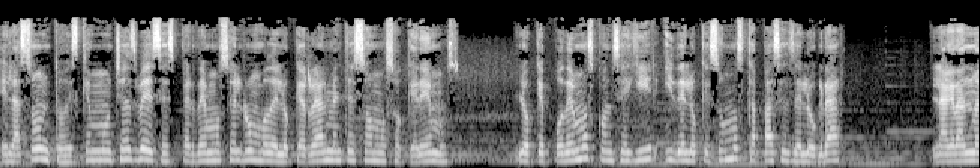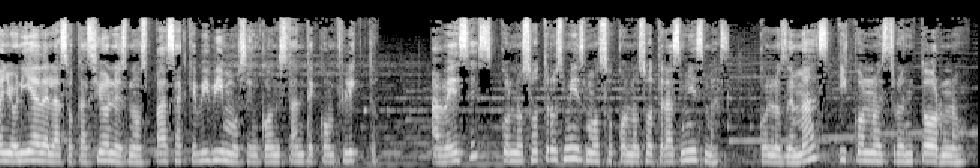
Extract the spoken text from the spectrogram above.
el asunto es que muchas veces perdemos el rumbo de lo que realmente somos o queremos, lo que podemos conseguir y de lo que somos capaces de lograr. La gran mayoría de las ocasiones nos pasa que vivimos en constante conflicto, a veces con nosotros mismos o con nosotras mismas, con los demás y con nuestro entorno.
